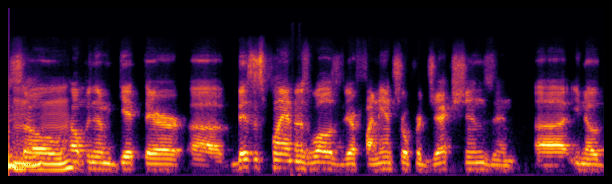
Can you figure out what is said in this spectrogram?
So Mhm. helping them get their uh, business plan as well as their financial projections and uh, you know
